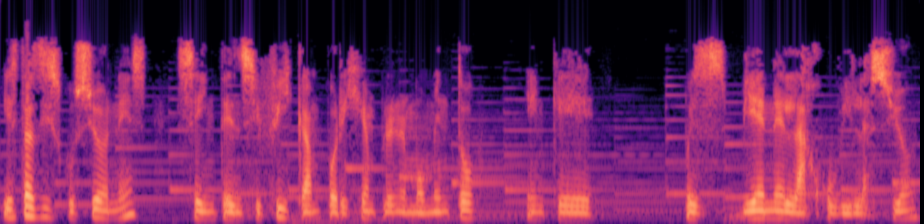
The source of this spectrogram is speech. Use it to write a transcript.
Y estas discusiones se intensifican, por ejemplo, en el momento en que pues viene la jubilación,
